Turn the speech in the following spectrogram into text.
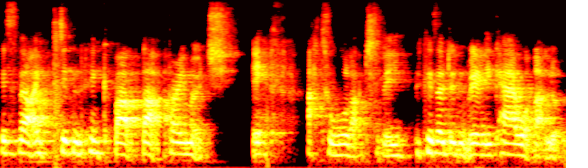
is that I didn't think about that very much, if at all, actually, because I didn't really care what that looked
